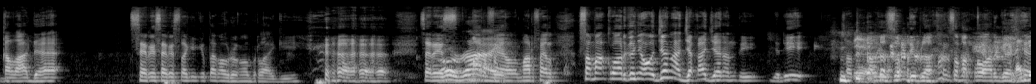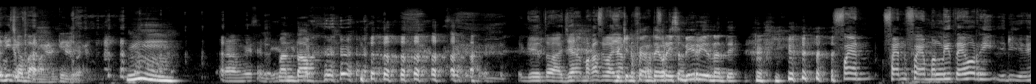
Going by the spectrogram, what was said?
kalau ada seri-seri lagi kita ngobrol-ngobrol lagi. Series Alright. Marvel, Marvel sama keluarganya Ojan ajak aja nanti. Jadi satu Iya. kali zoom di belakang sama keluarganya. Nanti dicoba nanti. Hmm, rame sendiri mantap. gitu aja. Makasih banyak. Bikin fan teori sendiri nanti. Fan fan family teori jadi ya.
